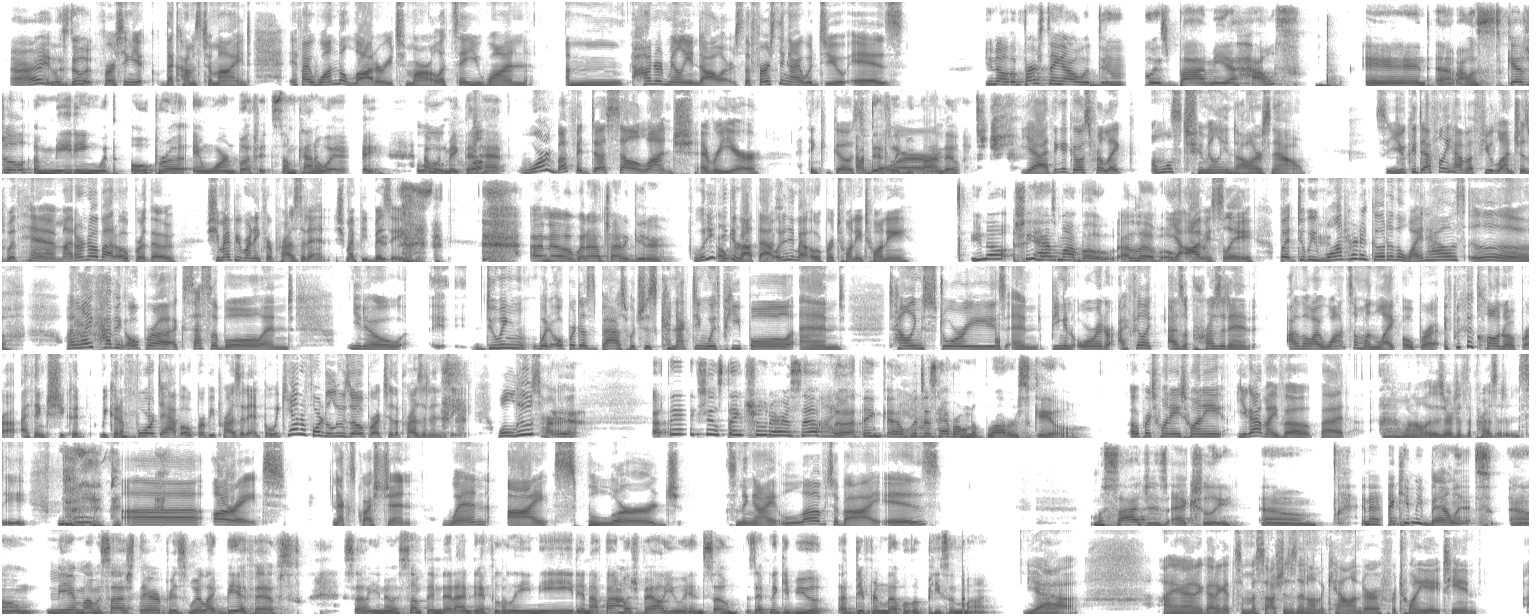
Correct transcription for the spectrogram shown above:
All right, let's do it. First thing that comes to mind: if I won the lottery tomorrow, let's say you won hundred million dollars, the first thing I would do is, you know, the first thing I would do is buy me a house, and um, I would schedule a meeting with Oprah and Warren Buffett some kind of way. Ooh, I would make that well, happen. Warren Buffett does sell a lunch every year. I think it goes. I'll for, definitely be buying that lunch. Yeah, I think it goes for like almost two million dollars now. So you could definitely have a few lunches with him. I don't know about Oprah though. She might be running for president. She might be busy. I know, but I'll try to get her. What do you think Oprah, about that? What do you think about Oprah 2020? You know, she has my vote. I love Oprah. Yeah, obviously. But do we want her to go to the White House? Ugh. I like having Oprah accessible and, you know, eh, doing what Oprah does best, which is connecting with people and telling stories and being an orator. I feel like as a president, although I want someone like Oprah, if we could clone Oprah, I think she could, we could afford to have Oprah be president, but we can't afford to lose Oprah to the presidency. We'll lose her. Yeah. I think she'll stay true to herself, I, though. I think uh, yeah. we'll just have her on a broader scale. Oprah 2020, you got my vote, but I don't want to lose her to the presidency. uh, all right. Next question. When I splurge, something I love to buy is massages actually. Um, and they keep me balanced. Um, me and my massage therapist we're like bffs so you know it's something that i definitely need and i find much value in. So it's definitely give you a, a different level of peace of mind. Yeah. I gotta get some massages in on the calendar for 2018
